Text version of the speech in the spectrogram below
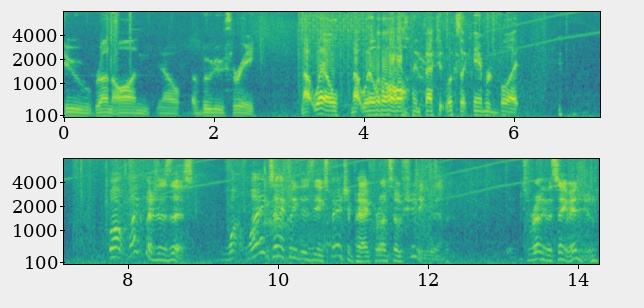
to run on, you know, a Voodoo 3. Not well, not well at all. In fact, it looks like hammered butt. well, my question is this: why, why exactly does the expansion pack run so shitty then? It's running the same engine.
